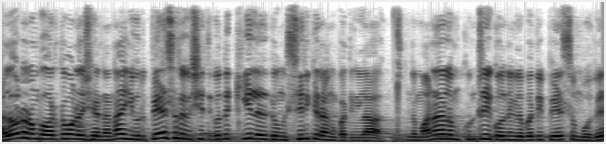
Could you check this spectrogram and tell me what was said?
அதோட ரொம்ப வருத்தமான விஷயம் என்னென்னா இவர் பேசுகிற விஷயத்துக்கு வந்து கீழே இருக்கிறவங்க சிரிக்கிறாங்க பார்த்தீங்களா இந்த மனநலம் குன்றிய குழந்தைங்களை பற்றி பேசும்போது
